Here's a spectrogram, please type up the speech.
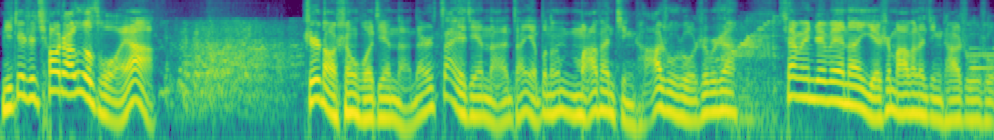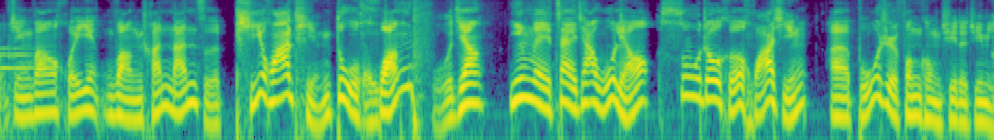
你这是敲诈勒索呀！知道生活艰难，但是再艰难，咱也不能麻烦警察叔叔，是不是？下面这位呢，也是麻烦了警察叔叔。警方回应网传男子皮划艇渡黄浦江，因为在家无聊，苏州河滑行，呃，不是风控区的居民。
